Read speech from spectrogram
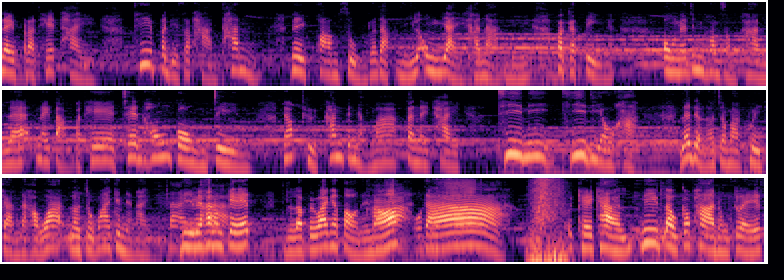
ในประเทศไทยที่ประดิษฐานท่านในความสูงระดับนี้และองค์ใหญ่ขนาดนี้ปกติเนี่ยองค์นี้จะมีความสำคัญและในต่างประเทศ เช่นฮ่องกงจีน นับถือท่านเป็นอย่างมาก แต่ในไทยที่นี่ที่เดียวค่ะ และเดี๋ยวเราจะมาคุยกันนะคะว่าเราจะไหว้กันยังไง ได้ดีไหมค่ะคะน้องเกดเดี๋ยวเราไปไหว้กันต่อเลยเนาะค่ะโอเคจ้า ค่ะ โอเคค่ะ นี่เราก็พาน้องเกรซ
